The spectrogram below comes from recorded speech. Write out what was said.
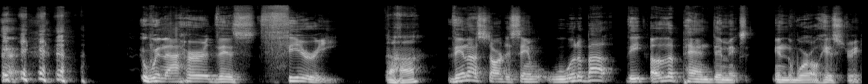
when I heard this theory, Uh huh. then I started saying, well, what about the other pandemics in the world history?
